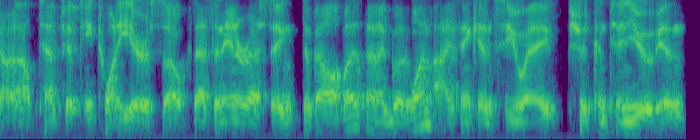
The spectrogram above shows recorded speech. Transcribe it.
know 10 15 20 years so that's an interesting development and a good one i think ncua should continue in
